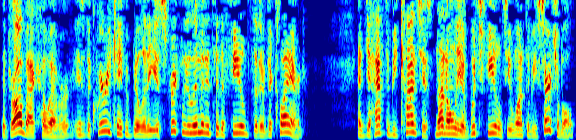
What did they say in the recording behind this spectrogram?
The drawback, however, is the query capability is strictly limited to the fields that are declared. And you have to be conscious not only of which fields you want to be searchable,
